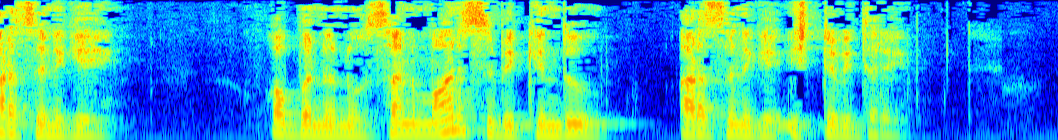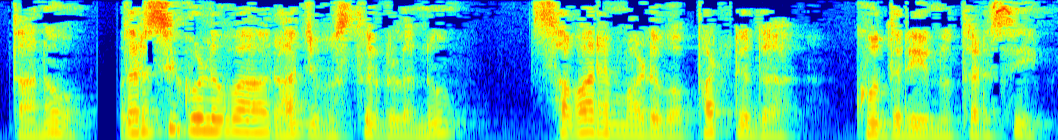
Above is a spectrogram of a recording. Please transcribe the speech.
ಅರಸನಿಗೆ, ಒಬ್ಬನನ್ನು ಸನ್ಮಾನಿಸಬೇಕೆಂದು ಅರಸನಿಗೆ ಇಷ್ಟವಿದ್ದರೆ, ತಾನು ಧರಿಸಿಕೊಳ್ಳುವ ರಾಜವಸ್ತ್ರಗಳನ್ನು, ಸವಾರಿ ಮಾಡುವ ಪಟ್ಟದ ಕುದುರೆಯನ್ನು ತರಿಸಿ,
